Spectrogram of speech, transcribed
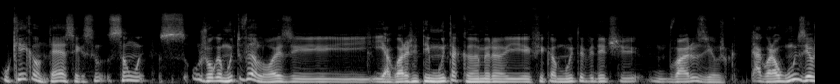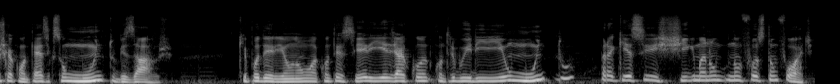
o que acontece é que são, são- o jogo é muito veloz e, e agora a gente tem muita câmera e fica muito evidente vários erros. Agora, alguns erros que acontecem que são muito bizarros, que poderiam não acontecer e já co- contribuiriam muito para que esse estigma não, não fosse tão forte.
